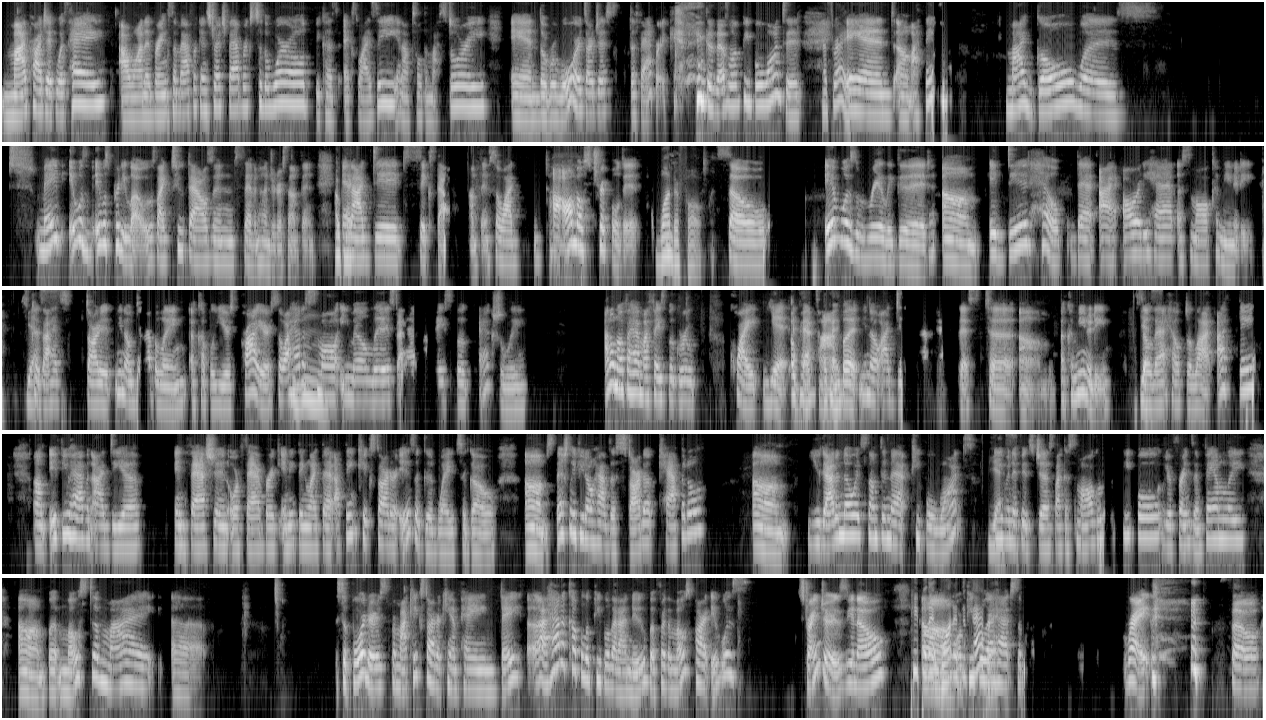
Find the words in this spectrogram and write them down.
my project was hey, I want to bring some African stretch fabrics to the world because XYZ. And I've told them my story. And the rewards are just the fabric because that's what people wanted. That's right. And um, I think my goal was maybe it was it was pretty low. It was like two thousand seven hundred or something, okay. and I did six thousand something. So I I almost tripled it. Wonderful. So it was really good. Um, it did help that I already had a small community because yes. I had started, you know, dabbling a couple years prior. So I had mm-hmm. a small email list. I had Facebook actually. I don't know if I had my Facebook group quite yet okay, at that time, okay. but you know, I did have access to um, a community, so yes. that helped a lot. I think um, if you have an idea in fashion or fabric, anything like that, I think Kickstarter is a good way to go, um, especially if you don't have the startup capital. Um, you got to know it's something that people want, yes. even if it's just like a small group people, your friends and family. Um, but most of my uh, supporters for my Kickstarter campaign, they uh, I had a couple of people that I knew, but for the most part, it was strangers, you know, people that um, wanted or the people fabric. that had some right. so,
